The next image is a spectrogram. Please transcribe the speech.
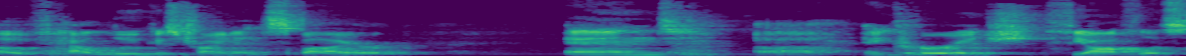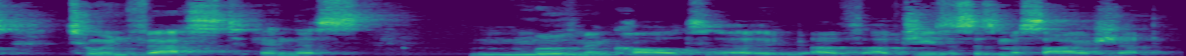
of how Luke is trying to inspire and uh, encourage Theophilus to invest in this movement called uh, of, of Jesus' messiahship.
